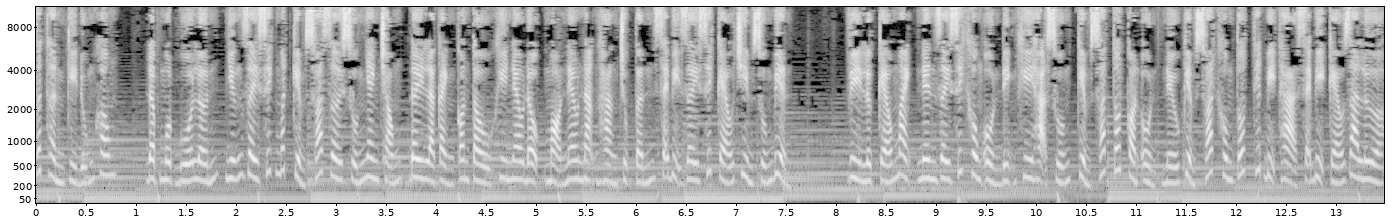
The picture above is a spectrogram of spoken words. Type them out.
rất thần kỳ đúng không? Đập một búa lớn, những dây xích mất kiểm soát rơi xuống nhanh chóng. Đây là cảnh con tàu khi neo đậu, mỏ neo nặng hàng chục tấn sẽ bị dây xích kéo chìm xuống biển. Vì lực kéo mạnh nên dây xích không ổn định khi hạ xuống, kiểm soát tốt còn ổn, nếu kiểm soát không tốt thiết bị thả sẽ bị kéo ra lừa.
